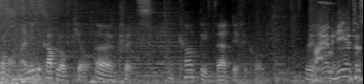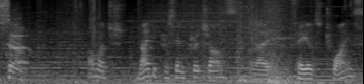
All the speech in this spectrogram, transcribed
Come on, I need a couple of kill uh, crits. It can't be that difficult. Really. I am here to serve. How much? 90% crit chance and I failed twice?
